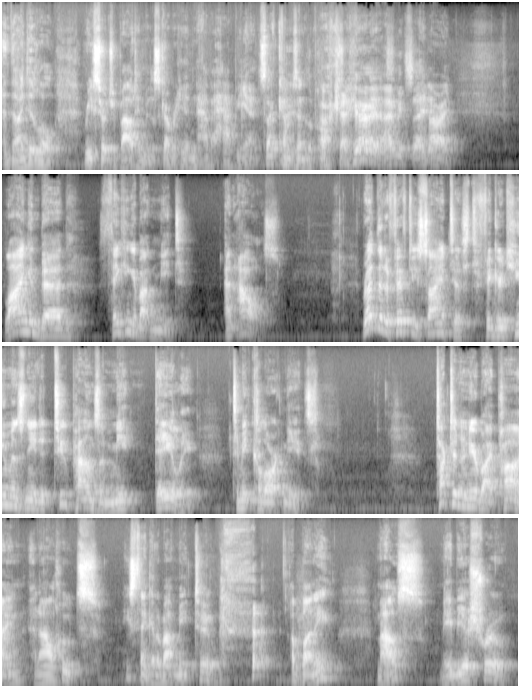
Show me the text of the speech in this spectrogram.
And then I did a little research about him and discovered he didn't have a happy end. So that comes into the poem. So here All it right, is. I'm excited. All right. Lying in bed, thinking about meat and owls. Read that a 50s scientist figured humans needed two pounds of meat daily to meet caloric needs. Tucked in a nearby pine, an owl hoots. He's thinking about meat too. a bunny, mouse, maybe a shrew.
